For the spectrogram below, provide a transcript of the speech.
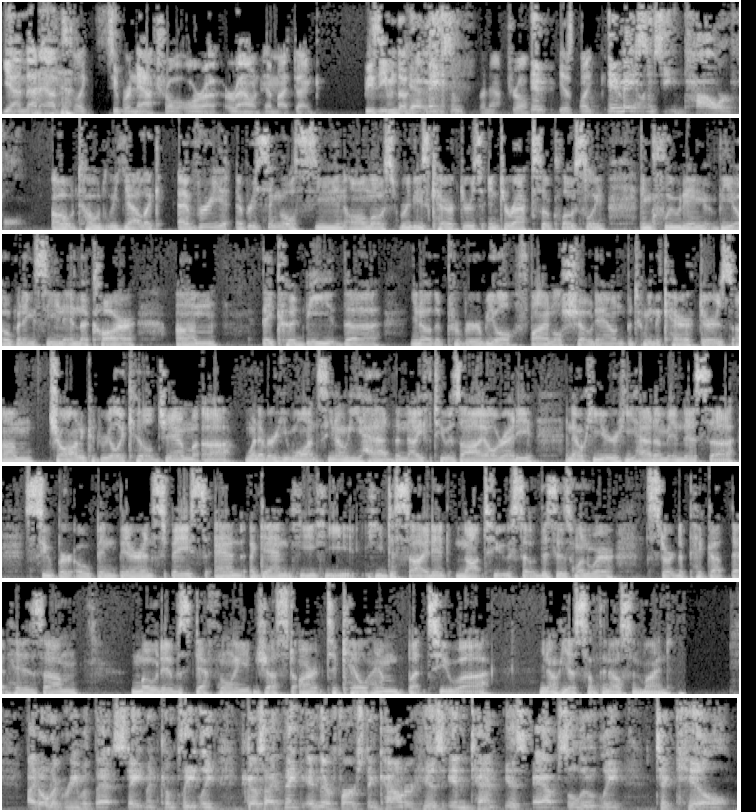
Yeah, and that adds like supernatural aura around him, I think. Because even though Yeah, it makes him supernatural, it- he is like it makes aura. him seem powerful. Oh, totally. Yeah, like every every single scene almost where these characters interact so closely, including the opening scene in the car, um, they could be the you know the proverbial final showdown between the characters. Um, John could really kill Jim uh, whenever he wants. You know, he had the knife to his eye already, and now here he had him in this uh, super open, barren space, and again he he he decided not to. So this is when we're starting to pick up that his um, motives definitely just aren't to kill him, but to uh, you know he has something else in mind. I don't agree with that statement completely because I think in their first encounter, his intent is absolutely to kill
